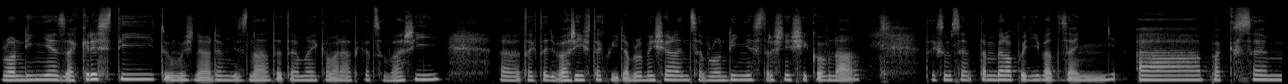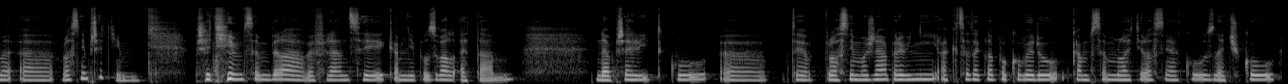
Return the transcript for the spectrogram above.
v Londýně za Kristý, tu možná ode mě znáte, to je moje kamarádka, co vaří. Tak teď vaří v takový double Michelince v Londýně, strašně šikovná. Tak jsem se tam byla podívat za ní a pak jsem uh, vlastně předtím. Předtím jsem byla ve Francii, kam mě pozval Etam na přehlídku uh, to je vlastně možná první akce takhle po covidu, kam jsem letěla s nějakou značkou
